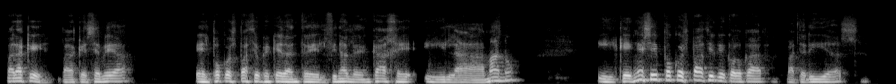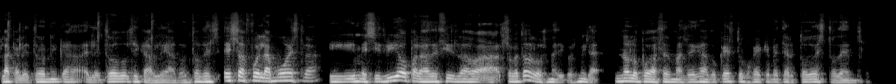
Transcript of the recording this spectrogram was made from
¿Para qué? Para que se vea el poco espacio que queda entre el final del encaje y la mano y que en ese poco espacio hay que colocar baterías, placa electrónica, electrodos y cableado. Entonces, esa fue la muestra y me sirvió para decirlo sobre todo a los médicos, mira, no lo puedo hacer más legado que esto porque hay que meter todo esto dentro.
